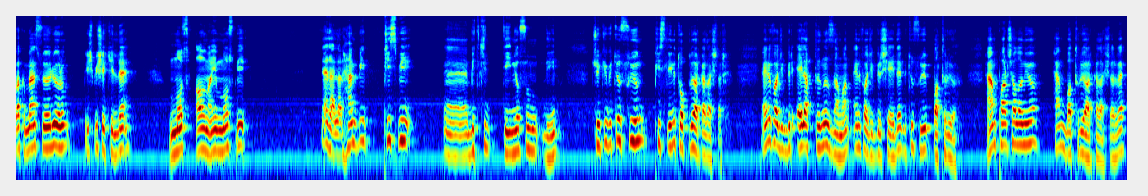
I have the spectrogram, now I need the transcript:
bakın ben söylüyorum hiçbir şekilde mos almayın. Mos bir ne derler hem bir pis bir e, bitki diyeyim yosun diyeyim. Çünkü bütün suyun pisliğini topluyor arkadaşlar. En ufacık bir el attığınız zaman en ufacık bir şeyde bütün suyu batırıyor. Hem parçalanıyor hem batırıyor arkadaşlar ve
